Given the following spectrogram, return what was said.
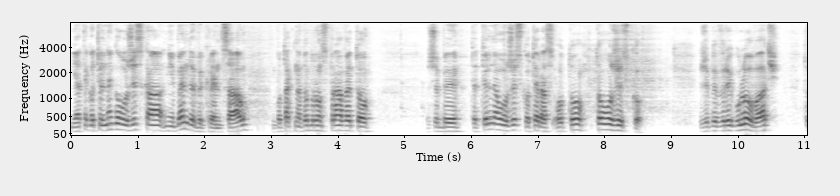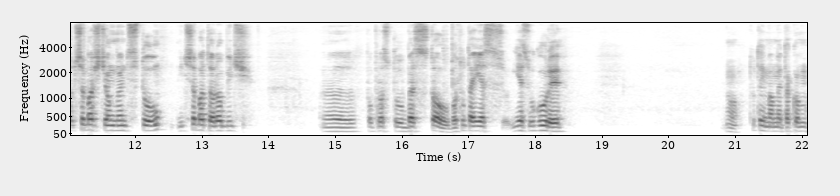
Ja tego tylnego łożyska nie będę wykręcał, bo tak na dobrą sprawę to żeby te tylne łożysko teraz o to, to łożysko żeby wyregulować to trzeba ściągnąć stół i trzeba to robić po prostu bez stołu, bo tutaj jest, jest u góry o, tutaj mamy taką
